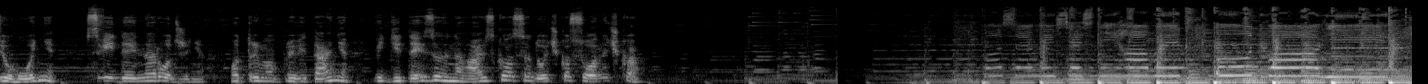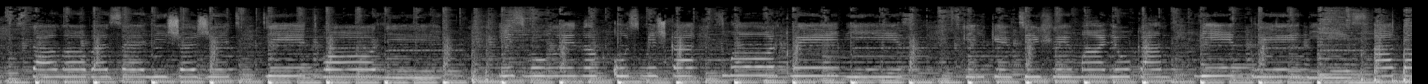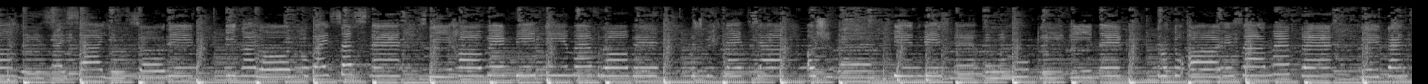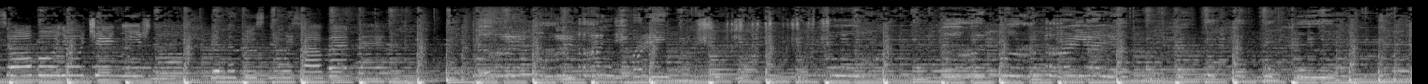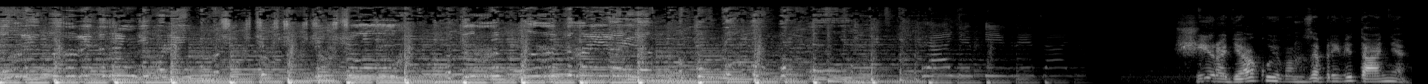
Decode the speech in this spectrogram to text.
Сьогодні, в свій день народження, отримав привітання від дітей з Ленагайського садочка Сонечка. Щиро дякую вам за привітання.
